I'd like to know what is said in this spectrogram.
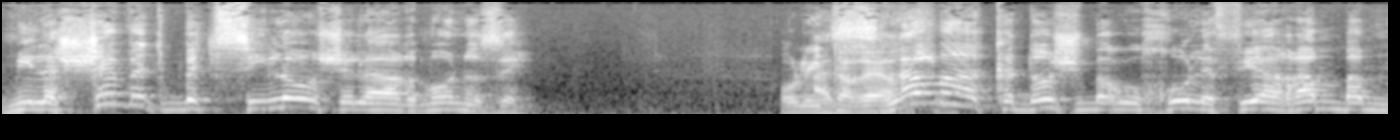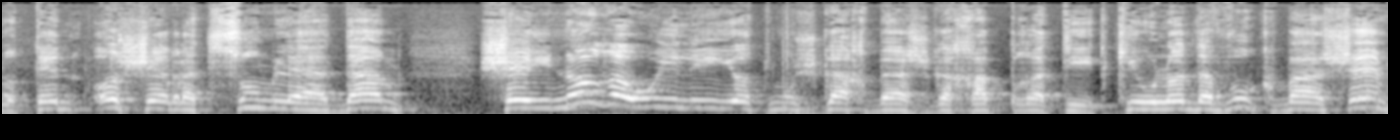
מלשבת בצילו של הארמון הזה. או אז להתארח. שם. למה הקדוש ברוך הוא, לפי הרמב"ם, נותן עושר עצום לאדם שאינו ראוי להיות מושגח בהשגחה פרטית, כי הוא לא דבוק בהשם,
